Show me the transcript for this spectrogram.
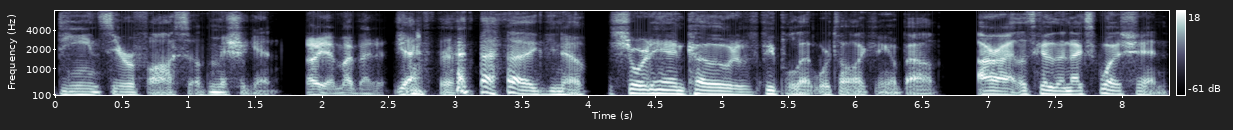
Dean Zearfoss of Michigan. Oh, yeah, my bad. Yeah. you know, shorthand code of people that we're talking about. All right, let's go to the next question.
